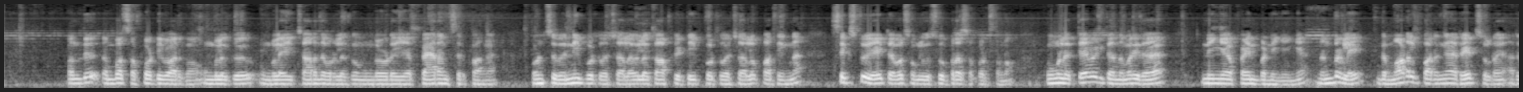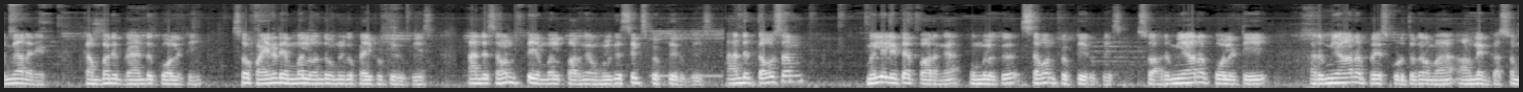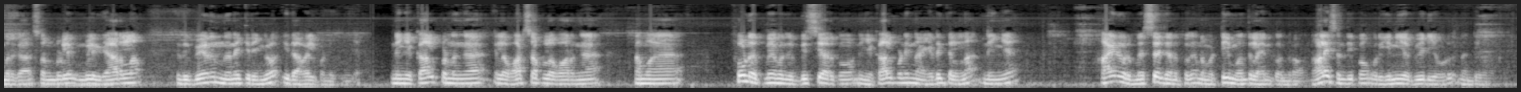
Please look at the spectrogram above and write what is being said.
வந்து ரொம்ப சப்போர்ட்டிவாக இருக்கும். உங்களுக்கு உங்களை சார்ந்தவர்களுக்கும் உங்களுடைய பேரண்ட்ஸ் இருப்பாங்க. ஒன்ஸ் வெந்நீர் போட்டு வச்சாலோ இல்லை காஃபி டீ போட்டு வச்சாலோ பார்த்தீங்கன்னா சிக்ஸ் டு எயிட் ஹவர்ஸ் உங்களுக்கு சூப்பராக சப்போர்ட் பண்ணும். உங்களுடைய தேவைக்கு தகுந்த மாதிரி இதை நீங்கள் ஃபைன் பண்ணிக்கிங்க. நண்பர்களே இந்த மாடல் பாருங்கள் ரேட் சொல்கிறேன் அருமையான rate company brand quality so five hundred ML வந்து உங்களுக்கு five fifty rupees and seven fifty ML பாருங்கள் உங்களுக்கு six fifty rupees and thousand millilitre பாருங்கள் உங்களுக்கு செவன் ஃபிஃப்டி ருபீஸ் ஸோ அருமையான குவாலிட்டி அருமையான ப்ரைஸ் கொடுத்துருக்கோம் நம்ம ஆன்லைன் கஸ்டமருக்கா ஸோ நண்பர்களே உங்களுக்கு யாரெல்லாம் இது வேணும்னு நினைக்கிறீங்களோ இதை அவைல் பண்ணிக்கோங்க. நீங்கள் கால் பண்ணுங்கள் இல்லை வாட்ஸ்அப்பில் வாருங்க. நம்ம ஃபோன் எப்பவுமே கொஞ்சம் பிஸியாக இருக்கும். நீங்கள் கால் பண்ணி நான் எடுக்கலைன்னா நீங்கள் ஹாய்னு ஒரு மெசேஜ் அனுப்புங்க. நம்ம டீம் வந்து லைனுக்கு வந்துடும் நாளை சந்திப்போம். ஒரு இனிய வீடியோடு நன்றி வணக்கம்.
